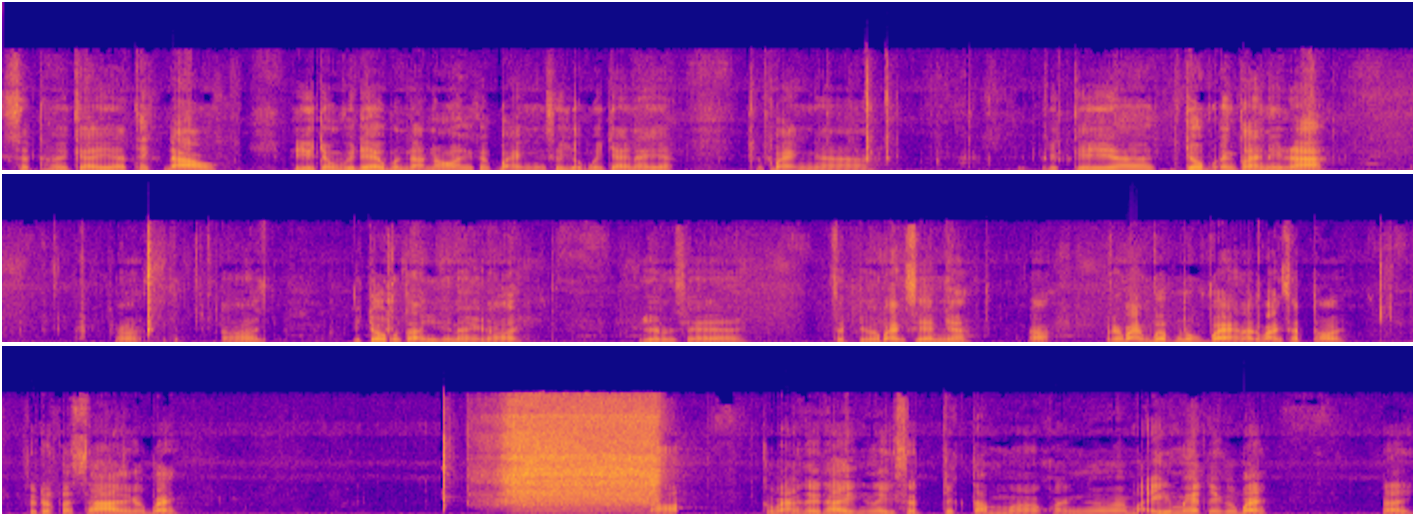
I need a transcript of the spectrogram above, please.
xịt hơi cây uh, thách đau thì trong video mình đã nói thì các bạn sử dụng cái chai này á các bạn uh, giật cái uh, chốt an toàn này ra. Đó, đó cái chốt an toàn như thế này rồi. Bây giờ mình sẽ xịt cho các bạn xem nha đó các bạn bóp cái nút vàng là các bạn xịt thôi. Xịt rất là xa nha các bạn đó các bạn có thể thấy, cái này xịt chắc tầm ờ, khoảng ờ, 7 mét nha các bạn. Đây.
